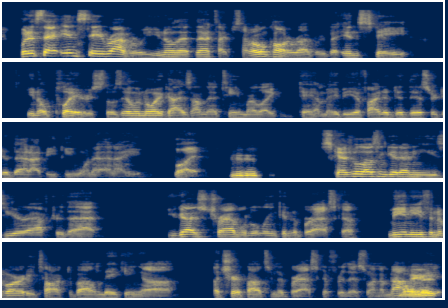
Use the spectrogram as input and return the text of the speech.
but it's that in-state rivalry, you know that that type of stuff. I won't call it a rivalry, but in-state you know, players, those Illinois guys on that team are like, damn, maybe if I'd have did this or did that, I'd be D1 at NIU. But mm-hmm. Schedule doesn't get any easier after that. You guys travel to Lincoln, Nebraska. Me and Ethan have already talked about making a, a trip out to Nebraska for this one. I'm not very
